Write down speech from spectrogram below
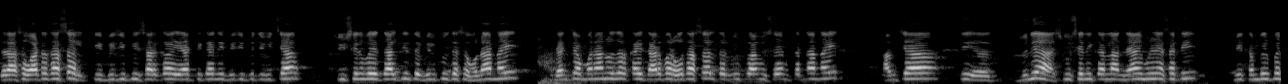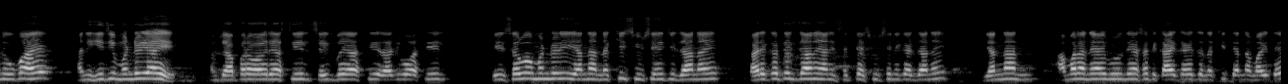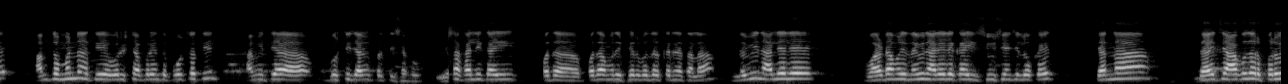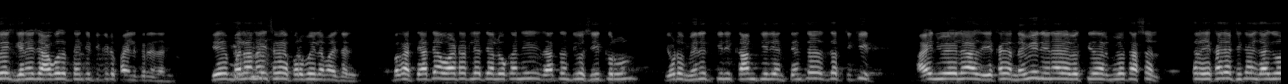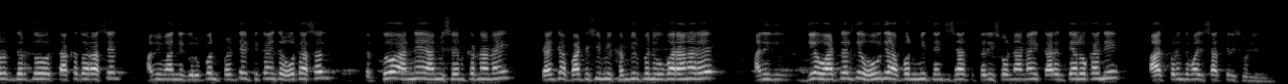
जर असं वाटत असेल की बीजेपी सारखं या ठिकाणी बीजेपीचे विचार शिवसेनेमध्ये चालतील तर बिलकुल तसं होणार नाही. त्यांच्या मनानं जर काही कारभार होत असेल तर बिलकुल आम्ही सहन करणार नाही. आमच्या ती जुन्या शिवसैनिकांना न्याय मिळण्यासाठी मी खंबीरपणे उभा आहे. आणि ही जी मंडळी आहे आमचे अपरावारी असतील शहीदभाई असतील राजूभाऊ असतील ही सर्व मंडळी यांना नक्कीच शिवसेनेची जाण आहे. कार्यकर्त्याची जाण आहे आणि सच्च्या शिवसैनिकाची जाण आहे. यांना आम्हाला न्याय मिळवून देण्यासाठी काय करायचं नक्की त्यांना माहीत आहे. आमचं म्हणणं ते वरिष्ठापर्यंत पोहोचतील. आम्ही त्या गोष्टीची आम्ही प्रतीक्षा करू. दिवसाखाली काही पद पदामध्ये फेरबदल करण्यात आला. नवीन आलेले वार्डामध्ये नवीन आलेले काही शिवसेनेचे लोक आहेत. त्यांना जायच्या अगोदर प्रवेश घेण्याच्या अगोदर त्यांची तिकीट फाईल करण्यात आली. हे मला नाही सगळ्या परभणीला माहीत झाले. बघा त्या त्या वार्डातल्या त्या लोकांनी रात्रंदिवस हे करून एवढं मेहनत केली काम केली आणि त्यांचं जर तिकीट ऐन वेळेला एखाद्या नवीन येणाऱ्या व्यक्तीला मिळत असेल तर एखाद्या ठिकाणी जागेवर जर तो ताकदवर असेल आम्ही मान्य करू. पण प्रत्येक ठिकाणी जर होत असेल तर तो अन्याय आम्ही सहन करणार नाही. त्यांच्या पाठीशी मी खंबीरपणे उभा राहणार आहे. आणि जे वाटेल ते होऊ द्या पण मी त्यांची साथ कधी सोडणार नाही. कारण त्या लोकांनी आजपर्यंत माझी साथ कधी सोडलेली नाही.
